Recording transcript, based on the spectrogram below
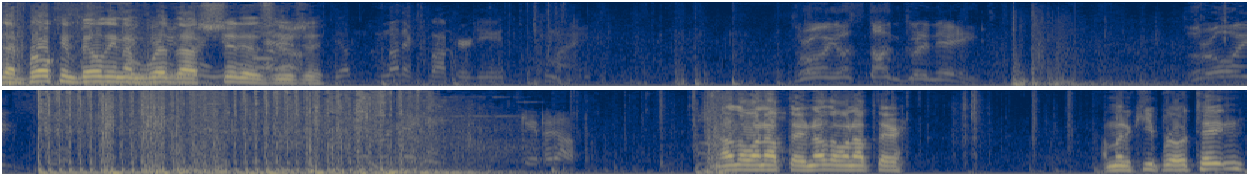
that broken building of where the shit is usually. Yep. Motherfucker, dude. Come on. Throwing a stun grenade! Throwing Keep it up. Another one up there. Another one up there. I'm gonna keep rotating.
